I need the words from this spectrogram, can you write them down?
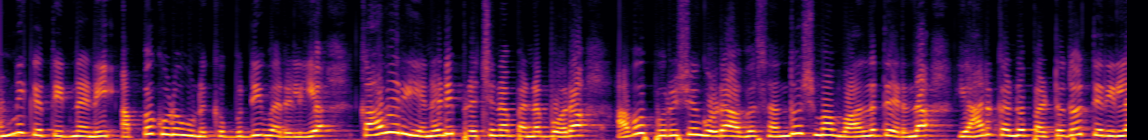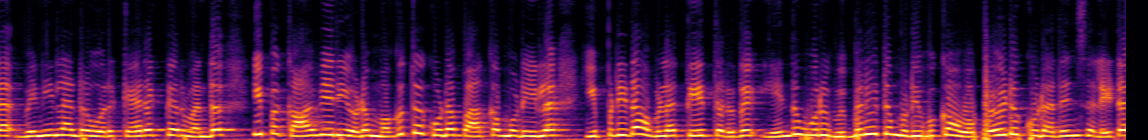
அன்னைக்கு திட்டின நீ அப்போ கூட உனக்கு புத்தி வரலையா? காவேரி என்னடி பிரச்சனை பண்ண போறா? அவ புருஷன் கூட அவ சந்தோஷமா வாழ்ந்துட்டு இருந்தா யாரு கண்ணு பட்டதோ தெரியல. வெண்ணிலான்ற ஒரு கேரக்டர் வந்து இப்போ காவேரியோட முகத்தை கூட பார்க்க முடியல. இப்படிதான் அவளை தேத்துறது? எந்த ஒரு விபரீத முடிவுக்கும் அவள் போயிடக்கூடாதுன்னு சொல்லிட்டு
